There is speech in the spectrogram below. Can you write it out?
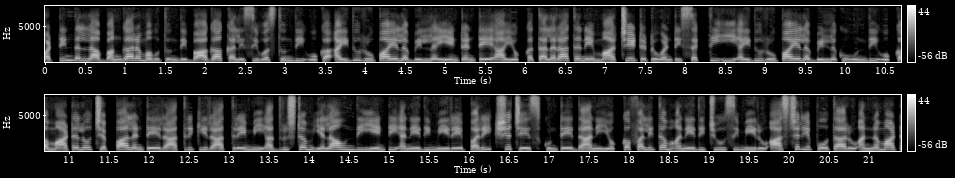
పట్టిందల్లా బంగారమవుతుంది బాగా కలిసి వస్తుంది. ఒక ఐదు రూపాయల బిల్ల ఏంటంటే ఆ యొక్క తలరాతనే మార్చేటటువంటి శక్తి ఈ ఐదు రూపాయల బిళ్ళకు ఉంది. ఒక్క మాటలో చెప్పాలంటే రాత్రికి రాత్రే మీ అదృష్టం ఎలా ఉంది ఏంటి అనేది మీరే పరీక్ష చేసుకుంటే దాని యొక్క ఫలితం అనేది చూసి మీరు ఆశ్చర్యపోతారు అన్నమాట.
